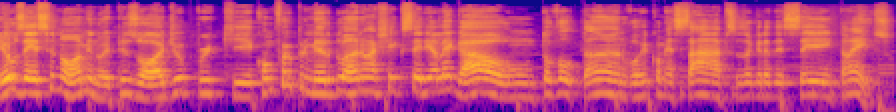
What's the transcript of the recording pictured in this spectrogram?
Eu usei esse nome no episódio porque, como foi o primeiro do ano, eu achei que seria legal. Um tô voltando, vou recomeçar, preciso agradecer, então é isso.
